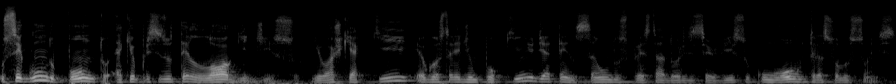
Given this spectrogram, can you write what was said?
O segundo ponto é que eu preciso ter log disso. E eu acho que aqui eu gostaria de um pouquinho de atenção dos prestadores de serviço com outras soluções.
